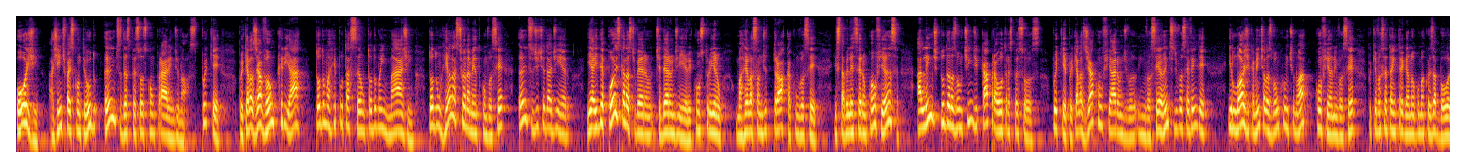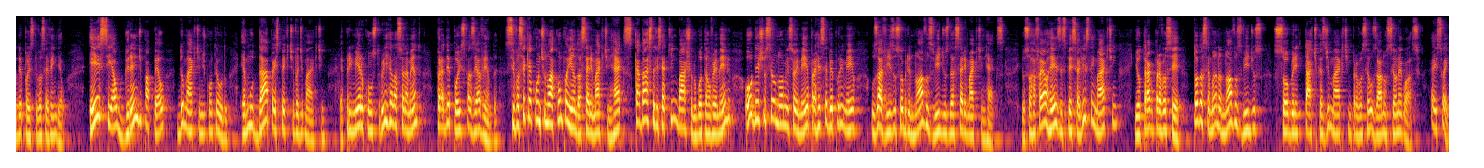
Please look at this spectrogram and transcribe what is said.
Hoje, a gente faz conteúdo antes das pessoas comprarem de nós. Por quê? Porque elas já vão criar toda uma reputação, toda uma imagem, todo um relacionamento com você antes de te dar dinheiro. E aí, depois que elas tiveram, te deram dinheiro e construíram uma relação de troca com você, estabeleceram confiança, além de tudo, elas vão te indicar para outras pessoas. Por quê? Porque elas já confiaram vo em você antes de você vender. E, logicamente, elas vão continuar confiando em você porque você está entregando alguma coisa boa depois que você vendeu. Esse é o grande papel do marketing de conteúdo, é mudar a perspectiva de marketing. É primeiro construir relacionamento para depois fazer a venda. Se você quer continuar acompanhando a série Marketing Hacks, cadastre-se aqui embaixo no botão vermelho ou deixe o seu nome e seu e-mail para receber por e-mail os avisos sobre novos vídeos da série Marketing Hacks. Eu sou Rafael Reis, especialista em marketing, e eu trago para você toda semana novos vídeos sobre táticas de marketing para você usar no seu negócio. É isso aí.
